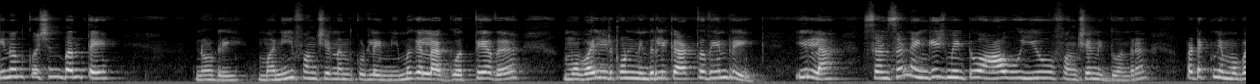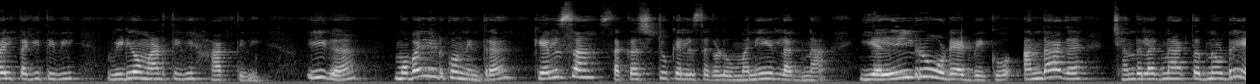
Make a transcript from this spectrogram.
ಇನ್ನೊಂದು ಕ್ವಶನ್ ಬಂತೆ. ನೋಡ್ರಿ, ಮನಿ ಫಂಕ್ಷನ್ ಅಂದ ಕೂಡಲೇ ನಿಮಗೆಲ್ಲ ಗೊತ್ತೇ ಅದ. ಮೊಬೈಲ್ ಹಿಡ್ಕೊಂಡು ನಿಂದಿರ್ಲಿಕ್ಕೆ ಆಗ್ತದೇನ್ರಿ? ಇಲ್ಲ ಸಣ್ಣ ಸಣ್ಣ ಎಂಗೇಜ್ಮೆಂಟು ಆವು ಇವು ಫಂಕ್ಷನ್ ಇದ್ದು ಅಂದ್ರೆ ಪಟಕ್ನೆ ಮೊಬೈಲ್ ತೆಗಿತೀವಿ ವಿಡಿಯೋ ಮಾಡ್ತೀವಿ, ಹಾಕ್ತೀವಿ. ಈಗ ಮೊಬೈಲ್ ಹಿಡ್ಕೊಂಡು ನಿಂತ್ರ ಕೆಲಸ, ಸಾಕಷ್ಟು ಕೆಲಸಗಳು, ಮನೆ ಲಗ್ನ ಎಲ್ಲರೂ ಓಡಾಡಬೇಕು. ಅಂದಾಗ ಚಂದ ಲಗ್ನ ಆಗ್ತದೆ ನೋಡ್ರಿ.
